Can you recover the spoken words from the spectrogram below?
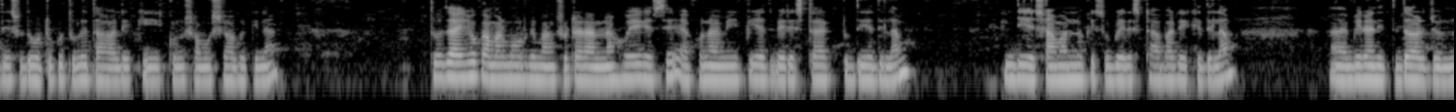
দিয়ে, শুধু ওটুকু তুলে, তাহলে কি কোনো সমস্যা হবে কি না তো যাই হোক, আমার মুরগির মাংসটা রান্না হয়ে গেছে। এখন আমি পেঁয়াজ বেরেস্তা একটু দিয়ে দিলাম। দিয়ে সামান্য কিছু বেরেস্তা আবার রেখে দিলাম বিরিয়ানিতে দেওয়ার জন্য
